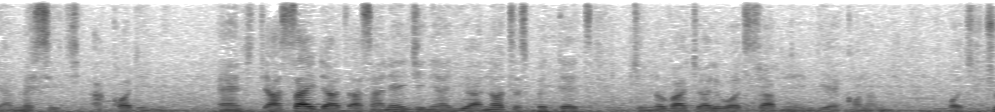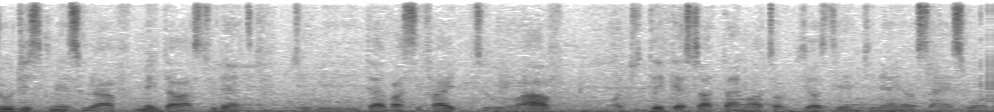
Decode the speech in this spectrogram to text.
their message accordingly and aside that as an engineer you are not expected to know virtually what is happening in the economy but through this means we have made our students to be diversified to have or to take extra time out of just the engineering or science world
